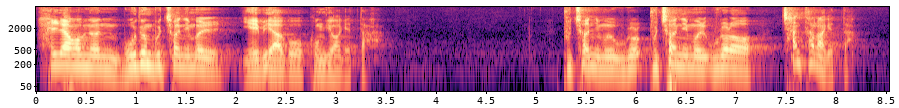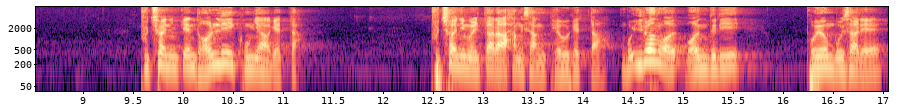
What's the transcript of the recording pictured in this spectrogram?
한량 없는 모든 부처님을 예배하고 공경하겠다. 부처님을 우러, 부처님을 우러러 찬탄하겠다. 부처님께 널리 공양하겠다. 부처님을 따라 항상 배우겠다. 뭐 이런 원들이 보현보살의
